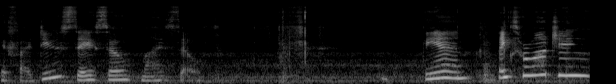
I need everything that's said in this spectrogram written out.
if I do say so myself. The end. Thanks for watching.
